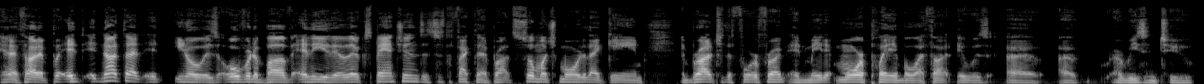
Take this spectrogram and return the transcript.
And I thought it, it, it, not that it, you know, is over and above any of the other expansions. It's just the fact that it brought so much more to that game and brought it to the forefront and made it more playable. I thought it was a, a, a reason to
